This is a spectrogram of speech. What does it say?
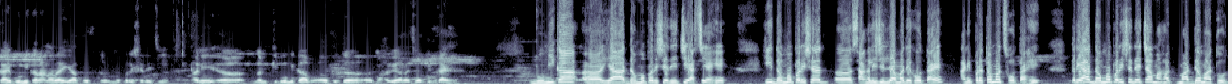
काय भूमिका राहणार आहे या बौद्ध धर्म परिषदेची? आणि नक्की भूमिका बुद्ध महाविहाराच्या बाबतीत काय आहे? भूमिका ह्या या धम्म परिषदेची अशी आहे. ही धम्म परिषद सांगली जिल्ह्यामध्ये होत आहे आणि प्रथमच होत आहे. तर या धम्म परिषदेच्या महा माध्यमातून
